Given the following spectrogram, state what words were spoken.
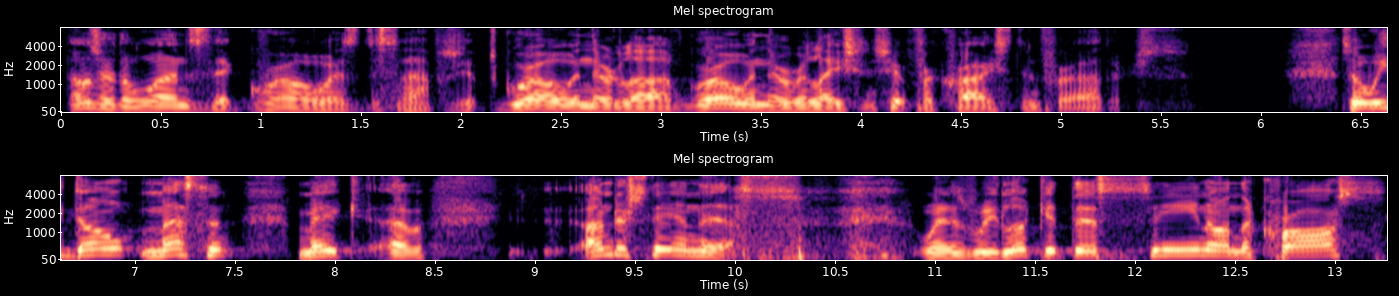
those are the ones that grow as discipleships, grow in their love, grow in their relationship for Christ and for others. So we don't mustn't make, a, understand this. As we look at this scene on the cross,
